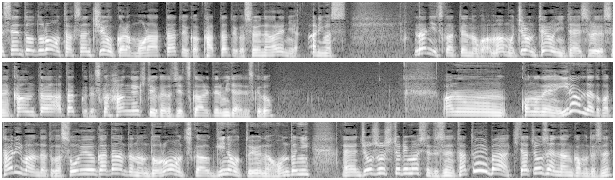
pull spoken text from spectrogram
ー、戦闘ドローンをたくさん中国からもらったというか、買ったというか、そういう流れにあります。何に使ってるのか、まあもちろんテロに対するですね、カウンターアタックですか、反撃という形で使われてるみたいですけど、あのー、このね、イランだとかタリバンだとかそういう方々のドローンを使う技能というのは本当に、えー、上昇しておりましてですね、例えば北朝鮮なんかもですね、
